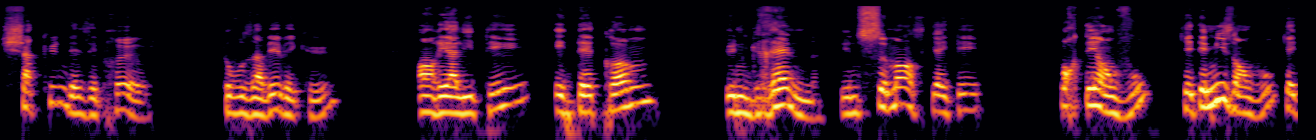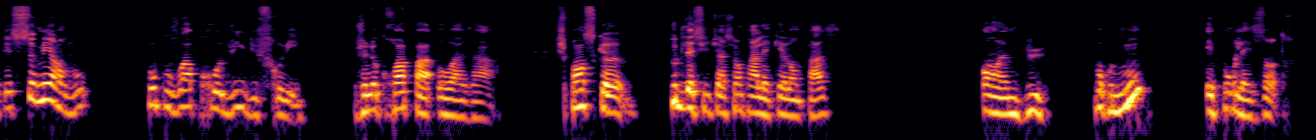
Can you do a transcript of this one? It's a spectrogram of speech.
chacune des épreuves que vous avez vécues, en réalité, était comme une graine, une semence qui a été portée en vous, qui a été mise en vous, qui a été semée en vous pour pouvoir produire du fruit. Je ne crois pas au hasard. Je pense que toutes les situations par lesquelles on passe ont un but pour nous et pour les autres.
